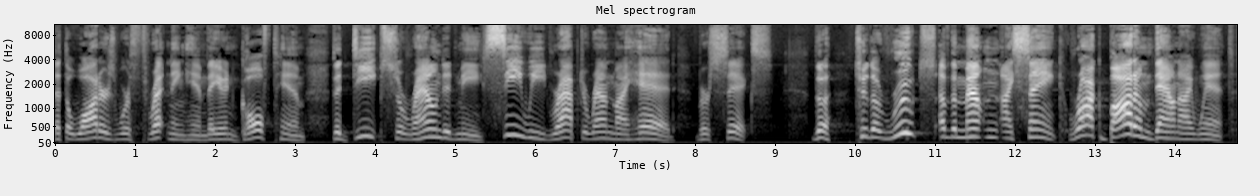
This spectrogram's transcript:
that the waters were threatening him, they engulfed him. The deep surrounded me, seaweed wrapped around my head. Verse 6 the, To the roots of the mountain I sank, rock bottom down I went.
